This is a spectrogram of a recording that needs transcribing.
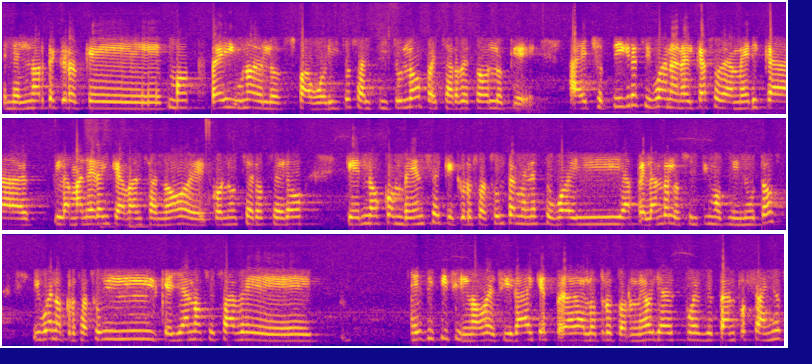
En el norte creo que es Monterrey uno de los favoritos al título, a pesar de todo lo que ha hecho Tigres. Y bueno, en el caso de América, la manera en que avanza, ¿no? Eh, con un 0-0 que no convence, que Cruz Azul también estuvo ahí apelando los últimos minutos y bueno, Cruz Azul que ya no se sabe, es difícil, ¿no? Decir, hay que esperar al otro torneo ya después de tantos años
